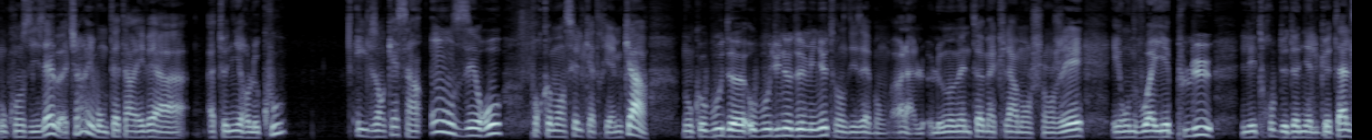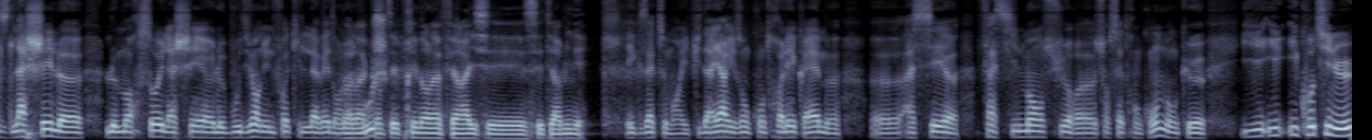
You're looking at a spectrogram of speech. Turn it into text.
Donc on se disait, bah, tiens, ils vont peut-être arriver à tenir le coup et ils encaissent un 11-0 pour commencer le quatrième quart. Donc au bout de, au bout d'une ou deux minutes, on se disait bon, voilà, le, momentum a clairement changé et on ne voyait plus les troupes de Daniel Goethals lâcher le, le morceau et lâcher euh, le bout de viande une fois qu'il l'avait dans la bouche. Quand c'est pris dans la ferraille, c'est terminé. Exactement. Et puis derrière, ils ont contrôlé quand même euh, assez euh, facilement sur, sur cette rencontre. Donc ils, ils, continuent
